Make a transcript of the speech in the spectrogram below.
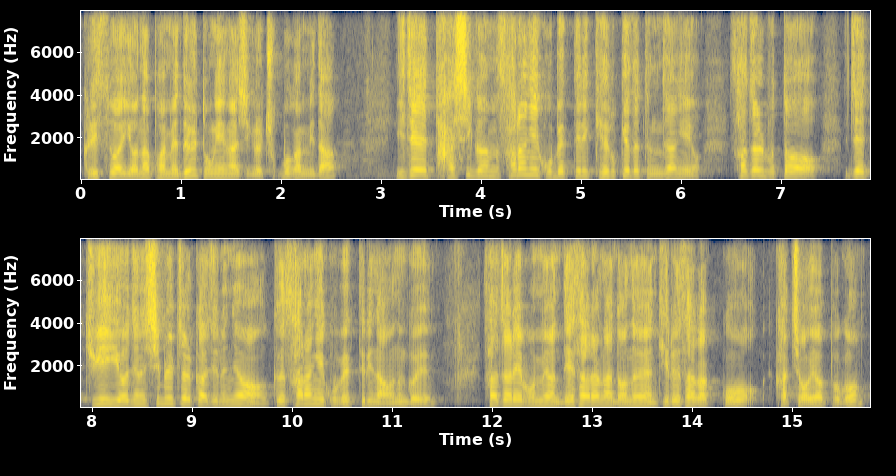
그리스도와 연합하며 늘 동행하시기를 축복합니다. 이제 다시금 사랑의 고백들이 계속해서 등장해요. 4절부터 이제 뒤에 이어지는 11절까지는요, 그 사랑의 고백들이 나오는 거예요. 4절에 보면, 내 사랑아, 너는 디르사 같고, 같이 어여쁘고,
